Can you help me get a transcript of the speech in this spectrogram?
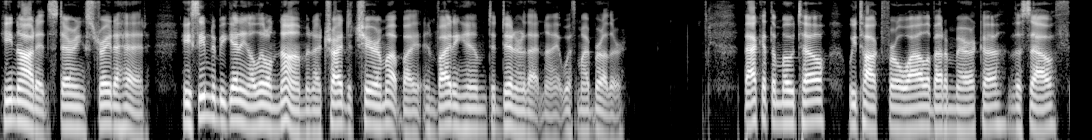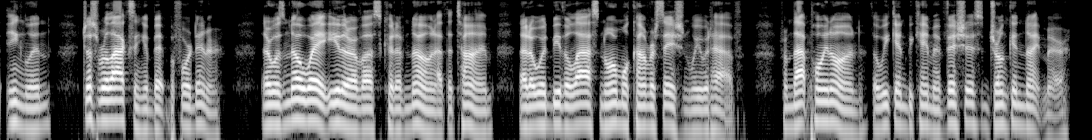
He nodded, staring straight ahead. He seemed to be getting a little numb, and I tried to cheer him up by inviting him to dinner that night with my brother. Back at the motel, we talked for a while about America, the South, England, just relaxing a bit before dinner. There was no way either of us could have known at the time that it would be the last normal conversation we would have. From that point on, the weekend became a vicious, drunken nightmare.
